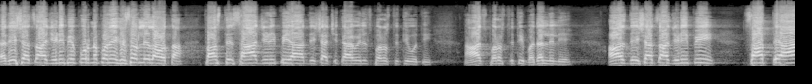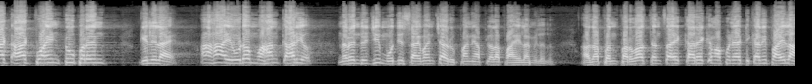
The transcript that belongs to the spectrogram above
या देशाचा जी डी पी पूर्णपणे घसरलेला होता पाच ते सहा जी डीपी या देशाची त्यावेळेस परिस्थिती होती. आज परिस्थिती बदललेली आहे. आज देशाचा जीडीपी सात ते आठ आठ पॉईंट टू पर्यंत गेलेला आहे. आणि हा एवढं महान कार्य नरेंद्रजी मोदी साहेबांच्या रूपाने आपल्याला पाहायला मिळालं. आज आपण परवाच त्यांचा एक कार्यक्रम आपण या ठिकाणी पाहिला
